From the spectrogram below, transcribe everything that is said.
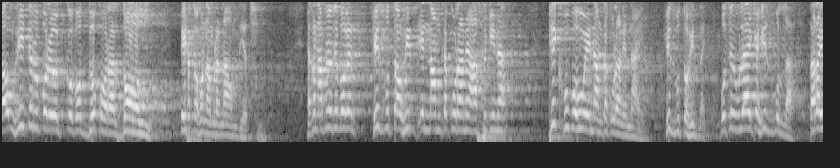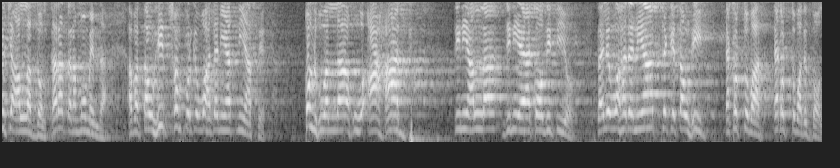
তাওহিদের উপরে ঐক্যবদ্ধ করার দল, এটা তখন আমরা নাম দিয়েছি। এখন আপনি যদি বলেন, হিজবুত তাওহিদ এর নামটা কোরআনে আছে কিনা? ঠিক হুবহু এই নামটা কোরআনে নাই। হিজবুত তাওহিদ নাই। বলছেন, উলাইকা হিজবুল্লাহ, তারাই হচ্ছে আল্লাহর দল। কারা? তারা মোমেনরা। আবার তাওহিদ সম্পর্কে ওয়াহদানিয়াত নিয়ে আছে। কল হু আল্লাহু আহাদ, তিনি আল্লাহ, যিনি এক অদ্বিতীয়। তাইলে ওয়াহাদানিয়াত থেকে তাওহিদ, একত্ববাদ, একত্ববাদের দল।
